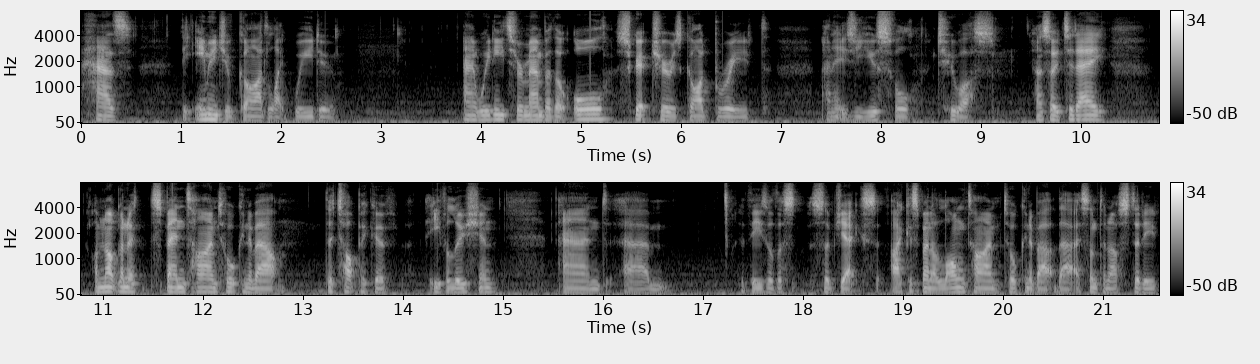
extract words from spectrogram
has the image of God like we do. And we need to remember that all scripture is God breathed and it is useful to us. And so today, I'm not going to spend time talking about the topic of evolution and um, these other subjects. I could spend a long time talking about that. It's something I've studied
